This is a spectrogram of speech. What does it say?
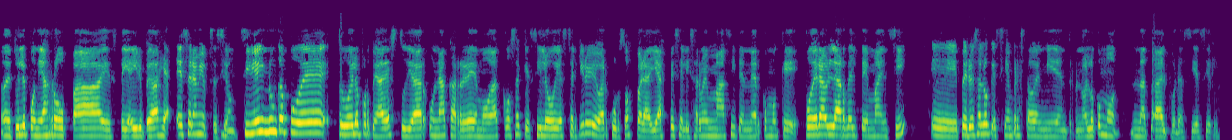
Donde tú le ponías ropa, este, y ya. esa era mi obsesión. Si bien nunca pude, tuve la oportunidad de estudiar una carrera de moda, cosa que sí lo voy a hacer, quiero llevar cursos para ya especializarme más y tener como que poder hablar del tema en sí, eh, pero es algo que siempre ha estado en mí dentro, no lo como natal, por así decirlo.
